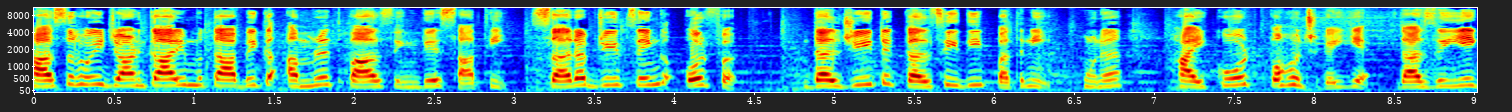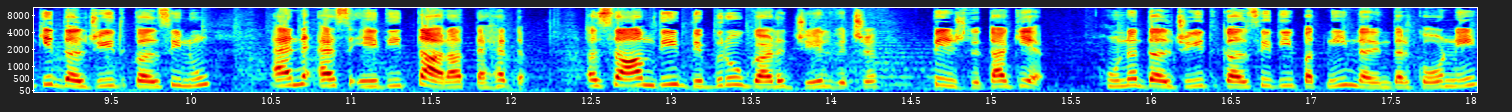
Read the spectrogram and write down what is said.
ਹਾਸਲ ਹੋਈ ਜਾਣਕਾਰੀ ਮੁਤਾਬਿਕ ਅੰਮ੍ਰਿਤਪਾਲ ਸਿੰਘ ਦੇ ਸਾਥੀ ਸਰਬਜੀਤ ਸਿੰਘ ਉਰਫ ਦਲਜੀਤ ਕਲਸੀ ਦੀ ਪਤਨੀ ਹੁਣ ਹਾਈ ਕੋਰਟ ਪਹੁੰਚ ਗਈ ਹੈ। ਦੱਸ ਦਈਏ ਕਿ ਦਲਜੀਤ ਕਲਸੀ ਨੂੰ ਐਨਐਸਏ ਦੀ ਧਾਰਾ ਤਹਿਤ ਅਸਾਮ ਦੀ ਦਿਬਰੂਗੜ੍ਹ ਜੇਲ੍ਹ ਵਿੱਚ ਭੇਜ ਦਿੱਤਾ ਗਿਆ ਹੁਣ ਦਲਜੀਤ ਕਲਸੀ ਦੀ ਪਤਨੀ ਨਰਿੰਦਰ ਕੌਰ ਨੇ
